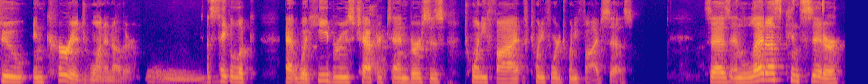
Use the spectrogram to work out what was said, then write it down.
to encourage one another? Let's take a look at what Hebrews chapter 10, verses 25, 24 to 25 says. It says, And let us consider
